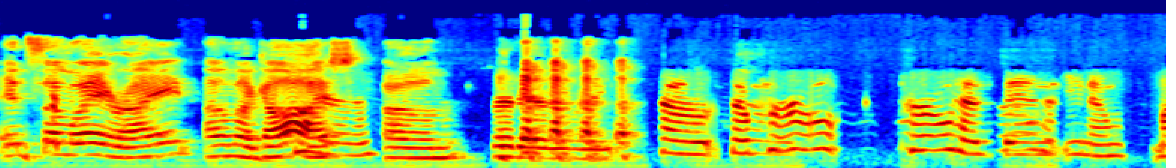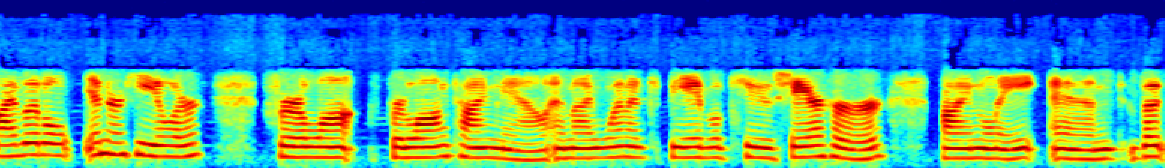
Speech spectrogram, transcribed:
in some way, right? Oh my gosh. Yeah. Um. But anyway, so so Pearl Pearl has been, you know, my little inner healer for a long for a long time now, and I wanted to be able to share her finally. And but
